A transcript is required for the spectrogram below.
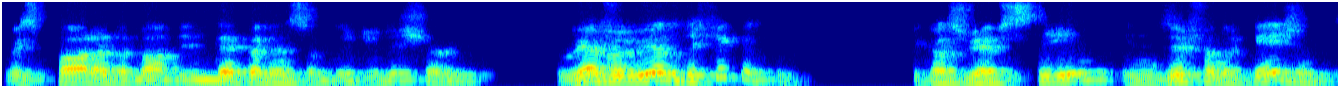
with Poland about the independence of the judiciary, we have a real difficulty because we have seen in different occasions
